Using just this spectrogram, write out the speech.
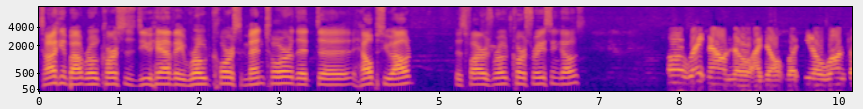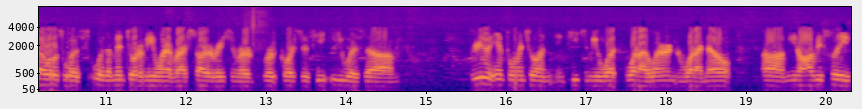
Talking about road courses, do you have a road course mentor that uh, helps you out as far as road course racing goes? Uh, right now, no, I don't. But you know, Ron Fellows was was a mentor to me whenever I started racing road road courses. He he was um, really influential in, in teaching me what what I learned and what I know. Um, you know, obviously,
